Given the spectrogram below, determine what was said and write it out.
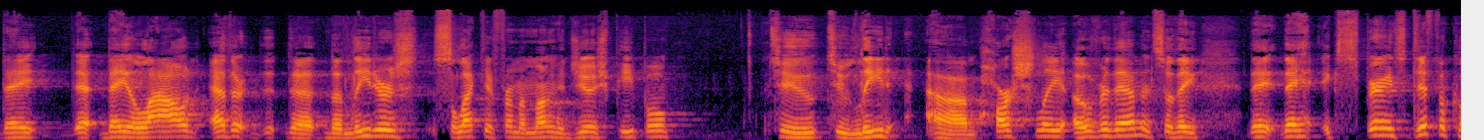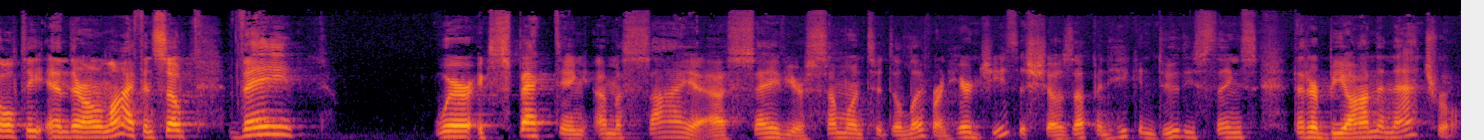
they, that they allowed other, the, the leaders selected from among the Jewish people to, to lead um, harshly over them. And so they, they, they experienced difficulty in their own life. And so they we're expecting a Messiah, a Savior, someone to deliver. And here Jesus shows up and he can do these things that are beyond the natural.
